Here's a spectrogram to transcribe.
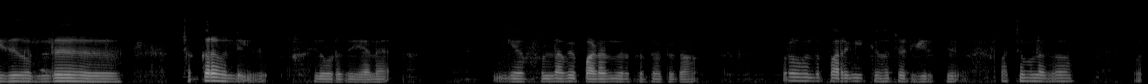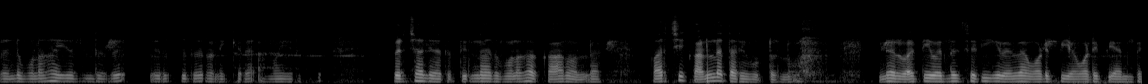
இது வந்து சக்கரவள்ளி இது இதோடது இலை. இங்கே ஃபுல்லாகவே படர்ந்து இருக்கிறது அதுதான். அப்புறம் வந்து பரங்கிக்காய் செடி இருக்குது பச்சை மிளகாய் ஒரு ரெண்டு மிளகாய் இருந்தது இருக்குது நினைக்கிறேன். ஆமாம் இருக்குது பெருச்சாளி அது தின்னாது மிளகா காரம் இல்லை. பறித்து கண்ணில் தடவி விட்டுடணும் இன்னொரு வாட்டி வந்து செடிகளெல்லாம் உடைப்பியா உடைப்பியான்ட்டு.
